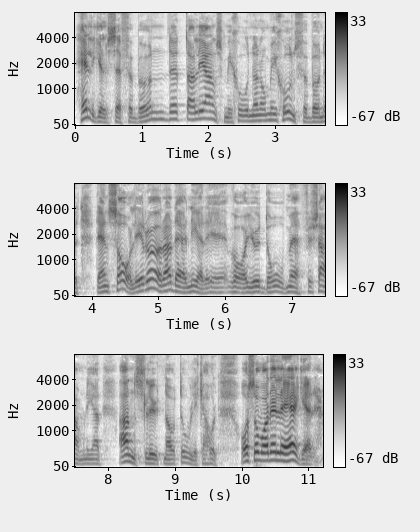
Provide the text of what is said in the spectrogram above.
Helgelseförbundet, Alliansmissionen och Missionsförbundet. Den salig röra där nere var ju då med församlingar anslutna åt olika håll. Och så var det läger.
